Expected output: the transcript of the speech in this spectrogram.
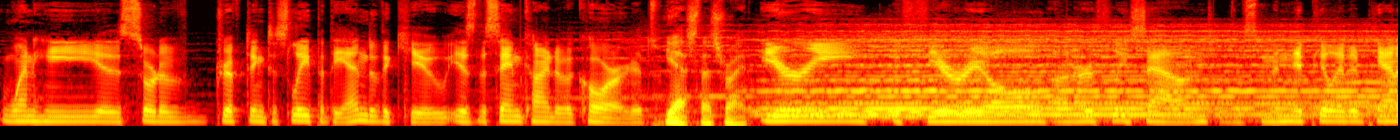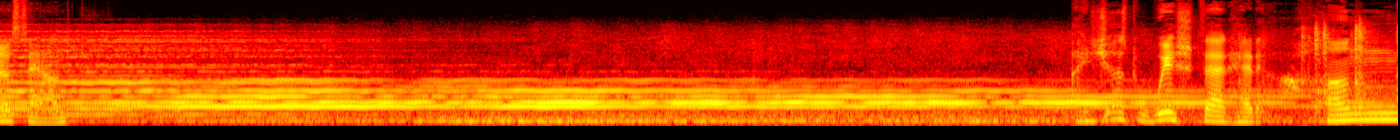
when he is sort of drifting to sleep at the end of the cue is the same kind of a chord. It's Yes, that's right. eerie, ethereal, unearthly sound, this manipulated piano sound. Just wish that had hung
